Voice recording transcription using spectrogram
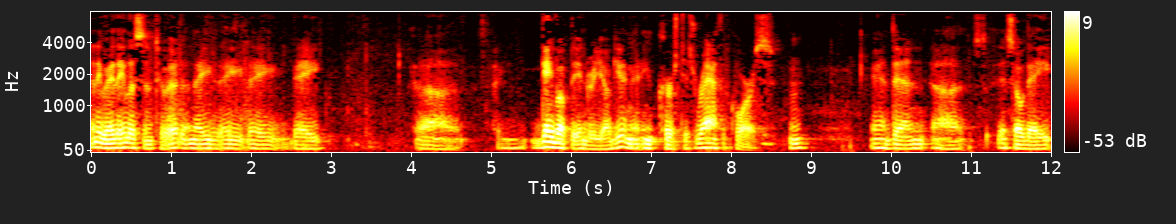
Anyway, they listened to it and they they they they uh, gave up the Indra Yagya and he cursed his wrath, of course. Hmm? And then, uh, so they,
